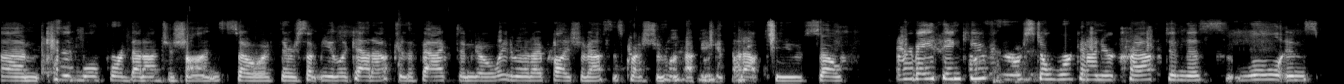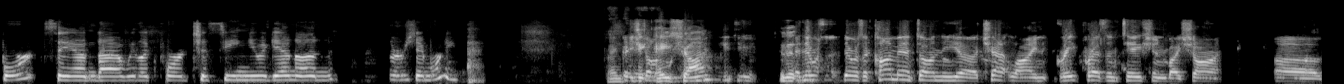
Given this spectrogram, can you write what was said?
um, Ken will forward that on to Sean. So if there's something you look at after the fact and go, wait a minute, I probably should have asked this question, we're happy to get that out to you. So everybody, thank you for still working on your craft in this lull in sports. And uh, we look forward to seeing you again on Thursday morning. Thank Hey. Sean. Hey, Sean. Thank you. And there was a, there was a comment on the uh, chat line. Great presentation by Sean. Uh,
